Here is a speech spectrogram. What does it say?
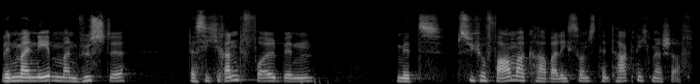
wenn mein Nebenmann wüsste, dass ich randvoll bin mit Psychopharmaka, weil ich sonst den Tag nicht mehr schaffe.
